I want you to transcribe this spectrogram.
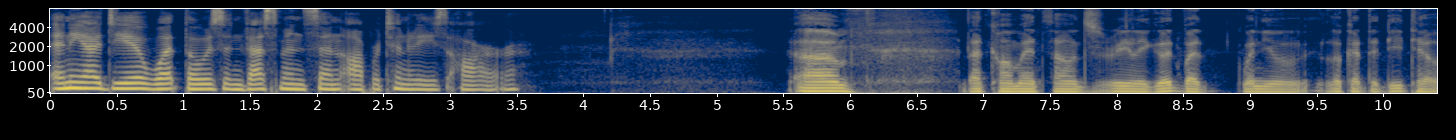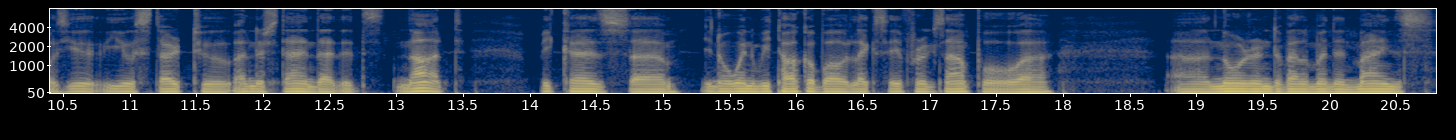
Any idea what those investments and opportunities are? Um, that comment sounds really good, but when you look at the details, you you start to understand that it's not, because um, you know when we talk about, like, say, for example, uh, uh, northern development and mines,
